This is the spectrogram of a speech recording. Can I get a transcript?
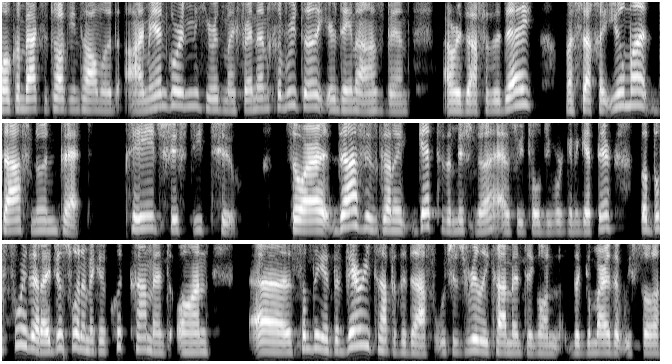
Welcome back to Talking Talmud. I'm Anne Gordon here with my friend and chavruta, your Dana Osband. Our daf of the day, Masachet Yoma, Daf Nun Bet, page 52. So our daf is going to get to the Mishnah, as we told you we're going to get there. But before that, I just want to make a quick comment on uh, something at the very top of the daf, which is really commenting on the Gemara that we saw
